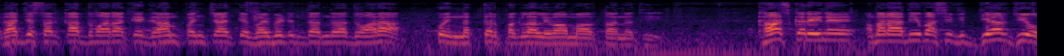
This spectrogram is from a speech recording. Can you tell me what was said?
રાજ્ય સરકાર દ્વારા કે ગ્રામ પંચાયત કે વહીવટીતંત્ર દ્વારા કોઈ નક્કર પગલાં લેવામાં આવતા નથી. ખાસ કરીને અમારા આદિવાસી વિદ્યાર્થીઓ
